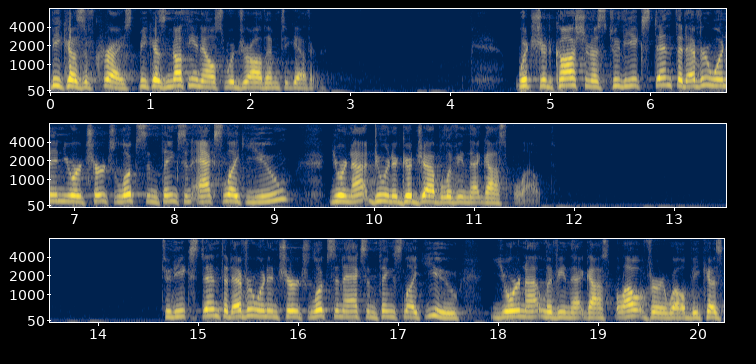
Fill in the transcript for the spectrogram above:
because of Christ, because nothing else would draw them together. Which should caution us to the extent that everyone in your church looks and thinks and acts like you, you're not doing a good job living that gospel out to the extent that everyone in church looks and acts and thinks like you, you're not living that gospel out very well because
